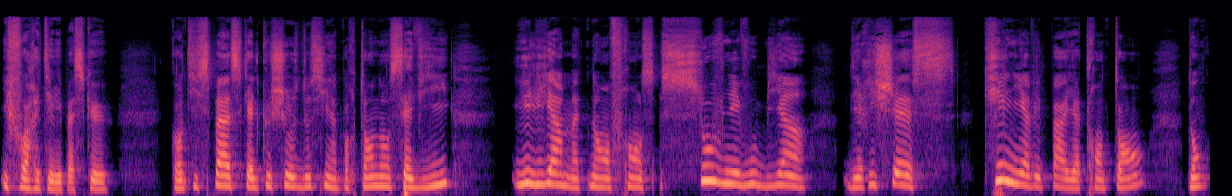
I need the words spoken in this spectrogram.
il faut arrêter les parce que. Quand il se passe quelque chose d'aussi important dans sa vie, il y a maintenant en France, souvenez-vous bien des richesses qu'il n'y avait pas il y a 30 ans. Donc,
